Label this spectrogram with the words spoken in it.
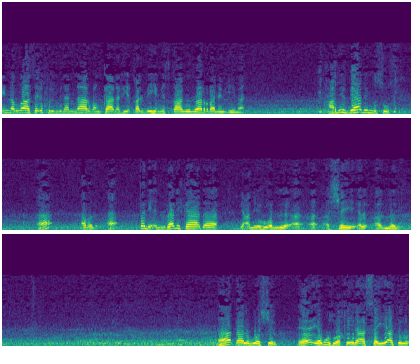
إن الله سيخرج من النار من كان في قلبه مثقال ذرة من إيمان. حديث بهذه النصوص. ها؟ أبدا. ها؟ فلذلك هذا يعني هو الشيء الذي ها؟ قال هو الشرك. يموت. وقيل السيئة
